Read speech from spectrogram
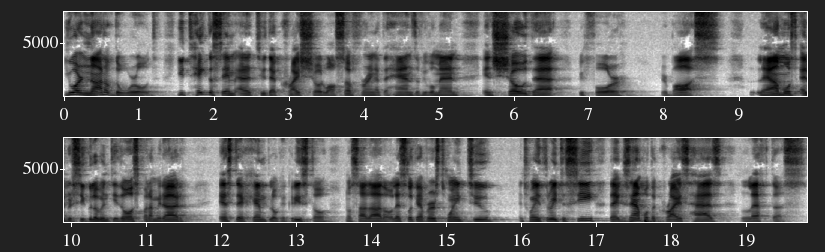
You are not of the world. You take the same attitude that Christ showed while suffering at the hands of evil men and show that before your boss. Leamos el versículo 22 para mirar este ejemplo que Cristo nos ha dado. Let's look at verse 22 and 23 to see the example that Christ has left us.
